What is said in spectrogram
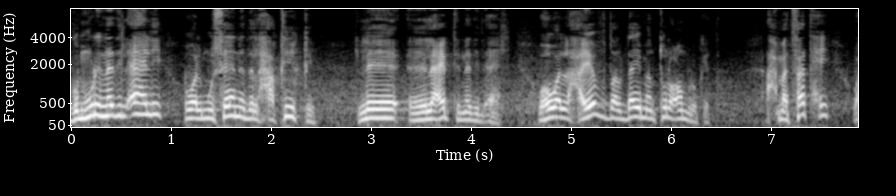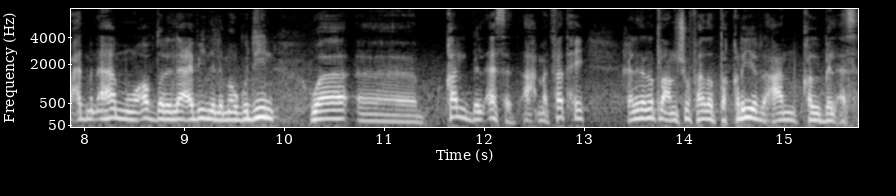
جمهور النادي الأهلي هو المساند الحقيقي للاعيبة النادي الأهلي وهو اللي هيفضل دايما طول عمره كده. أحمد فتحي واحد من أهم وأفضل اللاعبين اللي موجودين وقلب الأسد. أحمد فتحي خلينا نطلع نشوف هذا التقرير عن قلب الأسد.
